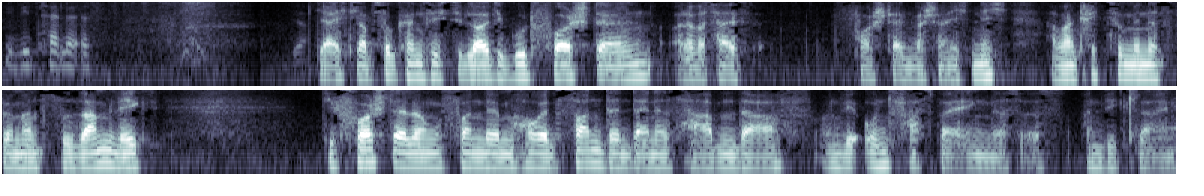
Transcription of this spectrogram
wie die Zelle ist. Ja, ich glaube, so können sich die Leute gut vorstellen, oder was heißt vorstellen wahrscheinlich nicht, aber man kriegt zumindest, wenn man es zusammenlegt, die Vorstellung von dem Horizont, den Dennis haben darf und wie unfassbar eng das ist und wie klein.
